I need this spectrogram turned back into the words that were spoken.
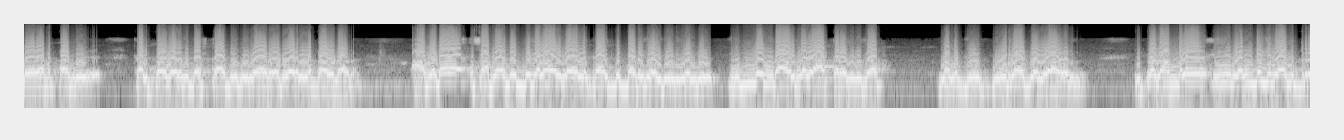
നേരെ Pattambi Kalpana bus stand Guruvayur road വരെയുള്ള ടൗണാണ് അവിടെ സമയബന്ധിതമായി വേനൽക്കാലത്ത് പണി കഴിഞ്ഞിരുന്നെങ്കിൽ ഇന്നുണ്ടാവുന്ന യാത്രാ ദുരിതം നമുക്ക് പൂർണമായിട്ട് ഒഴിവാകരുത്. ഇപ്പൊ നമ്മൾ ഈ രണ്ട് കിലോമീറ്റർ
